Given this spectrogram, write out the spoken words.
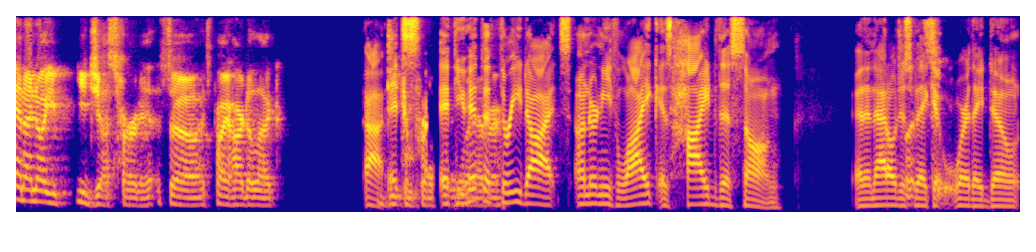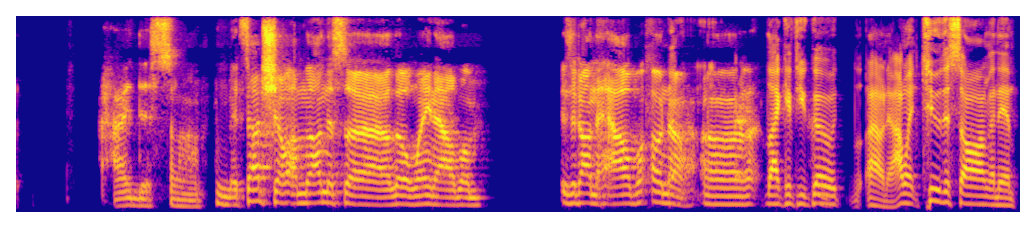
and I know you you just heard it, so it's probably hard to like. Ah, Decompress if you hit the three dots underneath like is hide this song, and then that'll just Let's make it where they don't. hide this song. It's not showing. I'm on this uh, Lil Wayne album. Is it on the album? Oh no. Uh, Like if you go, I don't know. I went to the song and then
